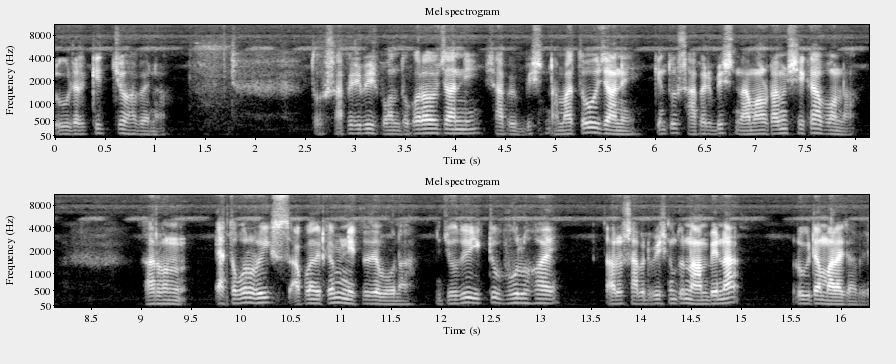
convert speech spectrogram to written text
রুগীটার কিচ্ছু হবে না। তো সাপের বিষ বন্ধ করাও জানি, সাপের বিষ নামাতেও জানে, কিন্তু সাপের বিষ নামানোটা আমি শেখাবো না। কারণ এত বড় রিস্ক আপনাদেরকে আমি নিতে দেবো না। যদি একটু ভুল হয়, তাহলে সাপের বিষ কিন্তু নামবে না, রুগীটা মারা যাবে।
